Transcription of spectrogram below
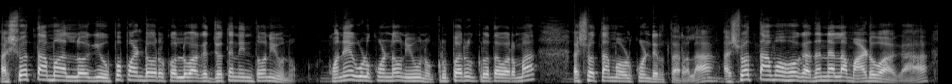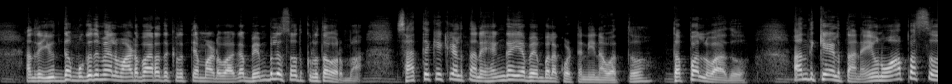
ಅಶ್ವತ್ಥಾಮ ಅಲ್ಲೋಗಿ ಉಪಪಾಂಡವರು ಕೊಲ್ಲುವಾಗ ಜೊತೆ ನಿಂತವನು ಇವನು. ಕೊನೆಗೆ ಉಳ್ಕೊಂಡವನು ಇವನು ಕೃಪರು ಕೃತವರ್ಮ, ಅಶ್ವತ್ಥಾಮ ಉಳ್ಕೊಂಡಿರ್ತಾರಲ್ಲ, ಅಶ್ವತ್ಥಾಮ ಹೋಗಿ ಅದನ್ನೆಲ್ಲ ಮಾಡುವಾಗ, ಅಂದರೆ ಯುದ್ಧ ಮುಗಿದ ಮೇಲೆ ಮಾಡಬಾರದ ಕೃತ್ಯ ಮಾಡುವಾಗ ಬೆಂಬಲಿಸೋದು ಕೃತವರ್ಮ. ಸಾತ್ಯಕ್ಕೆ ಕೇಳ್ತಾನೆ, ಹೆಂಗಯ್ಯ ಬೆಂಬಲ ಕೊಟ್ಟೆ ನೀನು ಅವತ್ತು ತಪ್ಪಲ್ವಾ ಅದು? ಅಂತ ಕೇಳ್ತಾನೆ. ಇವನು ವಾಪಸ್ಸು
